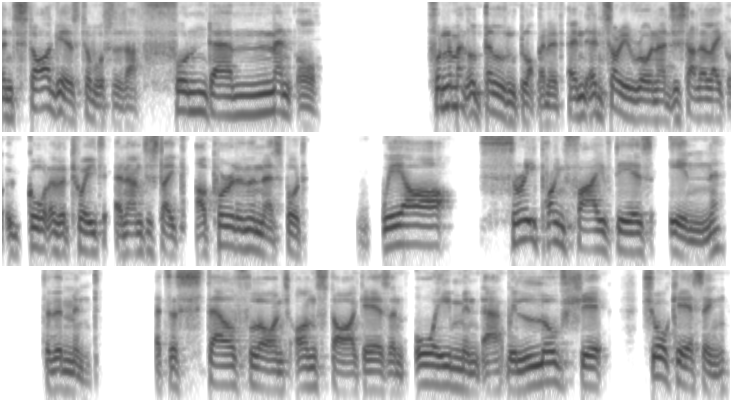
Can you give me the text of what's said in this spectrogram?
And Stargaze to us is a fundamental fundamental building block in it. And and sorry, Ruwan, I just had to like go to the tweet and I'm just like, I'll put it in the nest, but we are 3.5 days in to the mint. It's a stealth launch on Stargaze and OE Minter. We love showcasing,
